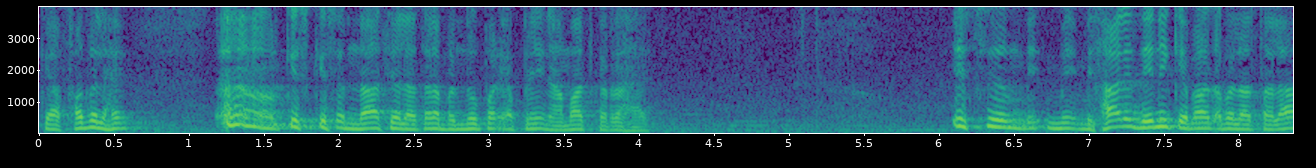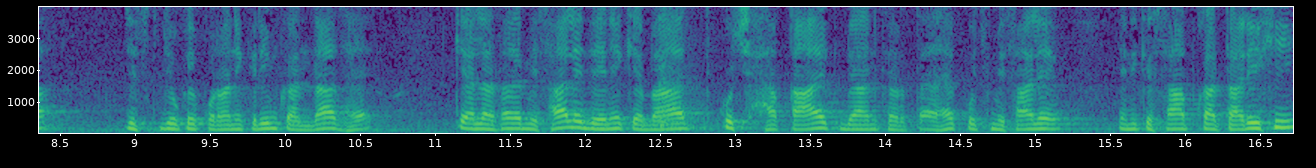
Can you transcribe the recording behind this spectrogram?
کیا فضل ہے۔ اور کس کس انداز سے اللہ تعالیٰ بندوں پر اپنے انعامات کر رہا ہے۔ اس مثالیں دینے کے بعد اب اللہ تعالیٰ، جس جو کہ قرآن کریم کا انداز ہے کہ اللہ تعالیٰ مثالیں دینے کے بعد کچھ حقائق بیان کرتا ہے، کچھ مثالیں یعنی کہ سابقہ تاریخی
